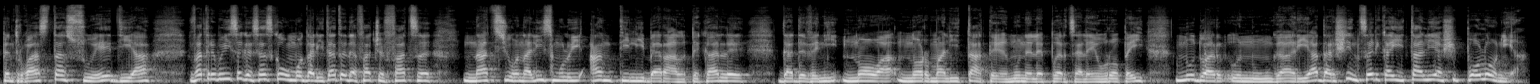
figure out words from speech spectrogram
Pentru asta, Suedia va trebui să găsească o modalitate de a face față naționalismului antiliberal pe care de a deveni noua normalitate în unele părți ale Europei, nu doar în Ungaria, dar și în țări ca Italia și Polonia.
